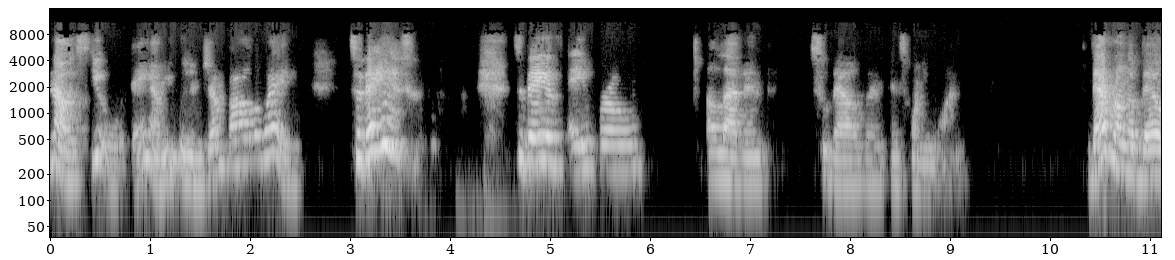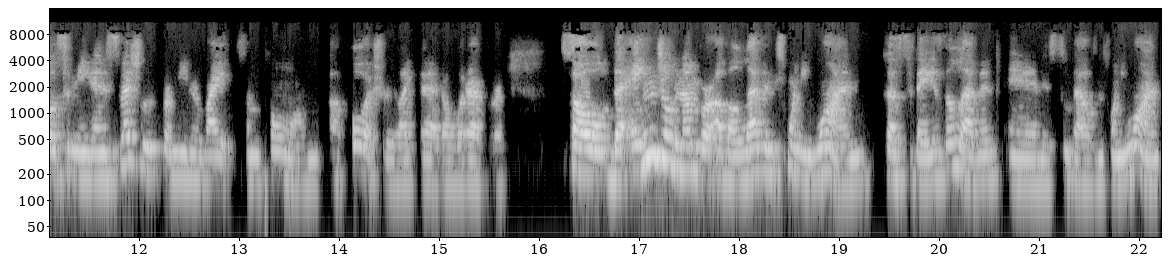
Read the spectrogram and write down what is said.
No, excuse me. Damn, you can jump all the way. Today is today is April 11th, 2021. That rung a bell to me, and especially for me to write some poem, uh, poetry like that or whatever. So the angel number of 1121, because today is 11th and it's 2021.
